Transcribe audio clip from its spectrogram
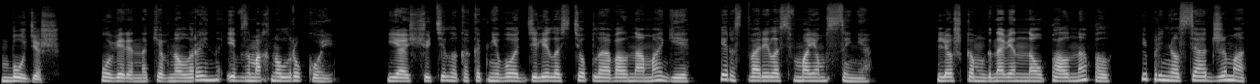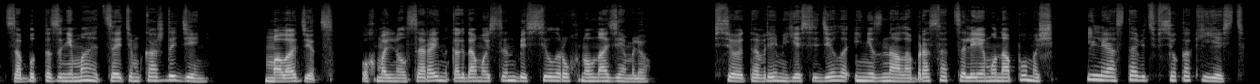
«Будешь», — уверенно кивнул Рейн и взмахнул рукой. Я ощутила, как от него отделилась теплая волна магии и растворилась в моем сыне. Лёшка мгновенно упал на пол и принялся отжиматься, будто занимается этим каждый день. «Молодец», — ухмыльнулся Рейн, когда мой сын без сил рухнул на землю. Все это время я сидела и не знала, бросаться ли ему на помощь или оставить все как есть.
